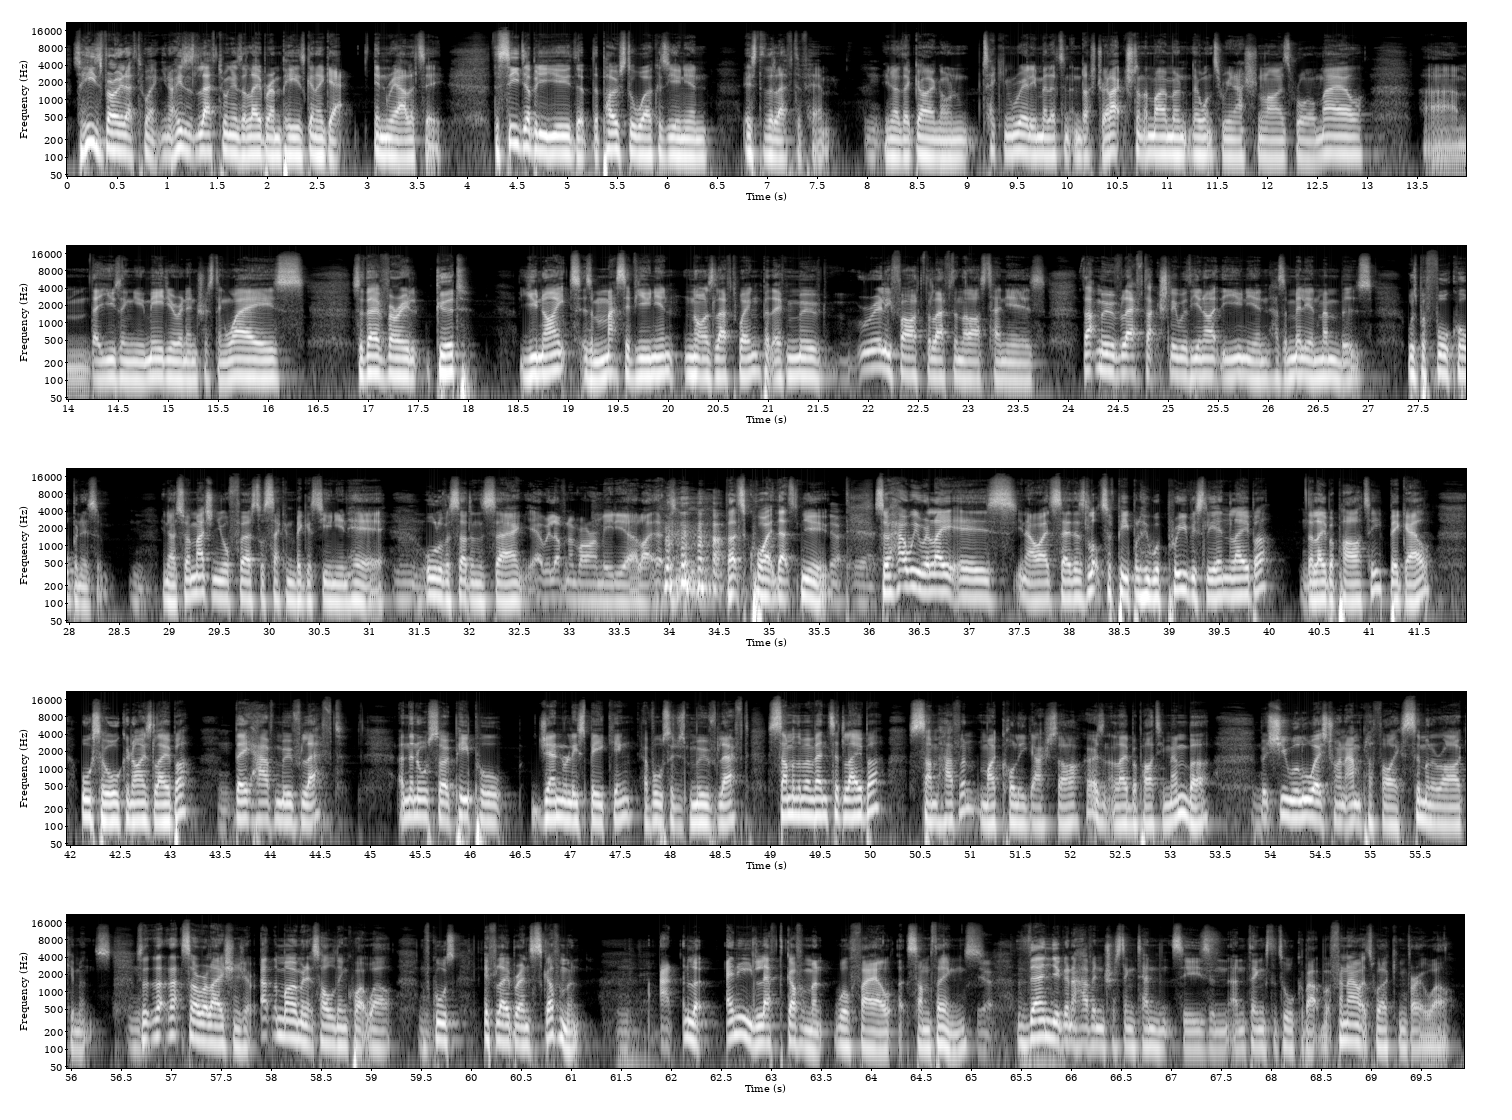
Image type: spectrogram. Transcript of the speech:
so he's very left wing. You know, he's as left wing as a Labour MP is going to get in reality. The CWU, the, the Postal Workers Union, is to the left of him. You know, they're going on taking really militant industrial action at the moment. They want to renationalise Royal Mail. Um, they're using new media in interesting ways. So they're very good. Unite is a massive union, not as left wing, but they've moved really far to the left in the last 10 years. That move left actually with Unite the Union has a million members was before Corbynism. Mm. You know, so imagine your first or second biggest union here, mm. all of a sudden saying, "Yeah, we love Novara Media." Like that's, that's quite that's new. So how we relate is, you know, I'd say there's lots of people who were previously in Labour, the mm. Labour Party, Big L, also organised Labour. They have moved left, and then also people generally speaking, have also just moved left. Some of them have entered Labour, some haven't. My colleague Ash Sarkar isn't a Labour Party member, but she will always try and amplify similar arguments. So that, that's our relationship. At the moment, it's holding quite well. Of course, if Labour enters government, and look, any left government will fail at some things. Yeah. Then you're going to have interesting tendencies and, and things to talk about. But for now, it's working very well.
